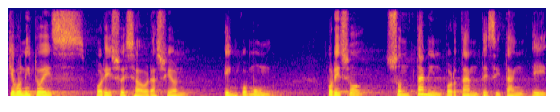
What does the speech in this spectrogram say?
Qué bonito es por eso esa oración en común. Por eso son tan importantes y tan, eh,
